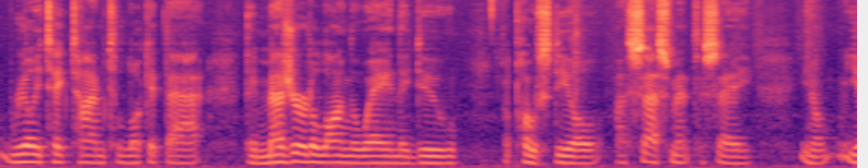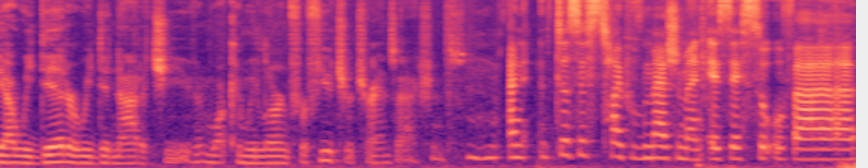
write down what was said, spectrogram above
really take time to look at that. They measure it along the way, and they do a post-deal assessment to say, you know, yeah, we did or we did not achieve, and what can we learn for future transactions. Mm-hmm. And does this type of measurement is this sort of uh,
